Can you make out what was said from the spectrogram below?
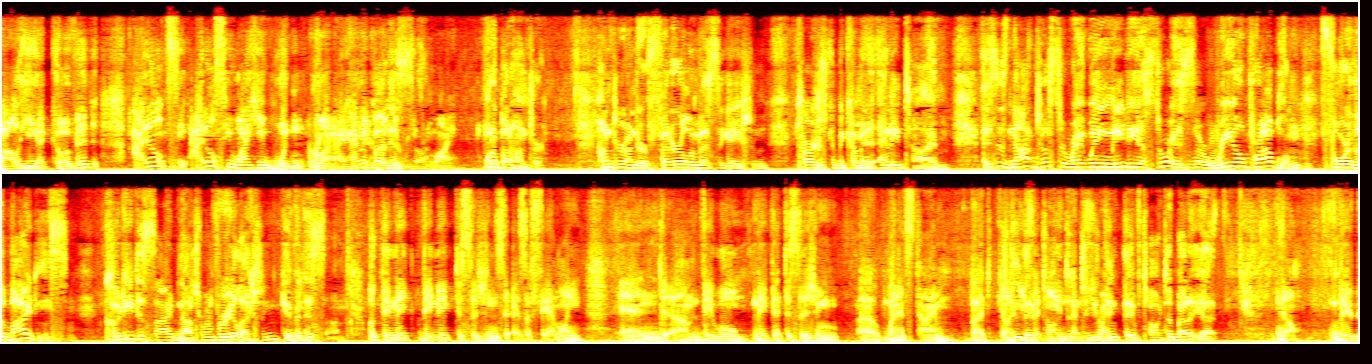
while he had COVID, I don't see I don't see why he wouldn't run. I haven't heard the reason son? why. What about Hunter? Hunter under federal investigation. Charges could be coming at any time. This is not just a right-wing media story. This is a real problem for the Bidens. Could he decide not to run for re-election given his son? Look, they make they make decisions as a family, and um, they will make that decision uh, when it's time. But Do you, think, they've talked, do you think they've talked about it yet? No, They're,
